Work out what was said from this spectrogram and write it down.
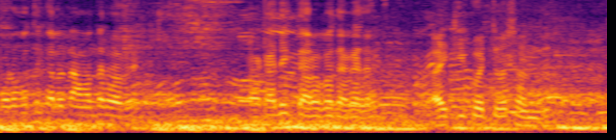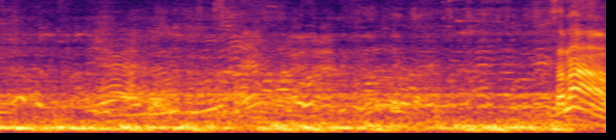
পরবর্তী খেলাটা আমাদের হবে। একাধিক তারকা দেখা যায় আর কি করতে হবে সন্ধে সালাম।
